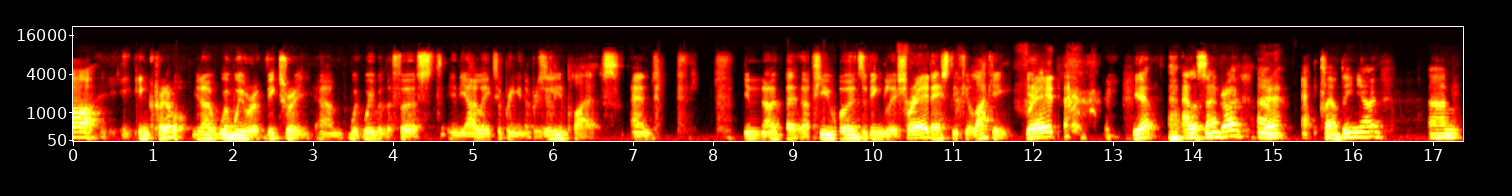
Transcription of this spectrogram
Oh, incredible! You know, when we were at Victory, um, we, we, were the first in the A League to bring in the Brazilian players, and you know, a few words of English Fred. best if you're lucky. Fred. Yeah. yeah. Alessandro. Um, yeah. Claudinho. Um,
